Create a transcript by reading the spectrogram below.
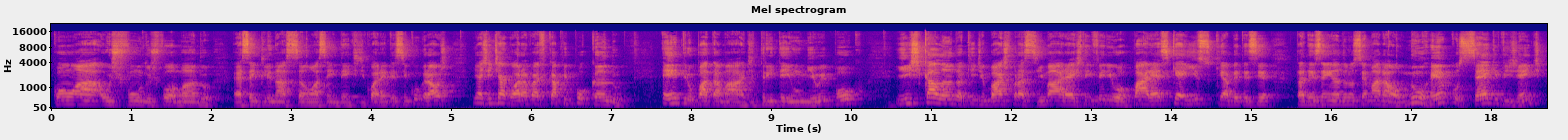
com a, os fundos formando essa inclinação ascendente de 45 graus, e a gente agora vai ficar pipocando entre o patamar de 31 mil e pouco e escalando aqui de baixo para cima a aresta inferior. Parece que é isso que a BTC está desenhando no semanal. No Renko segue vigente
